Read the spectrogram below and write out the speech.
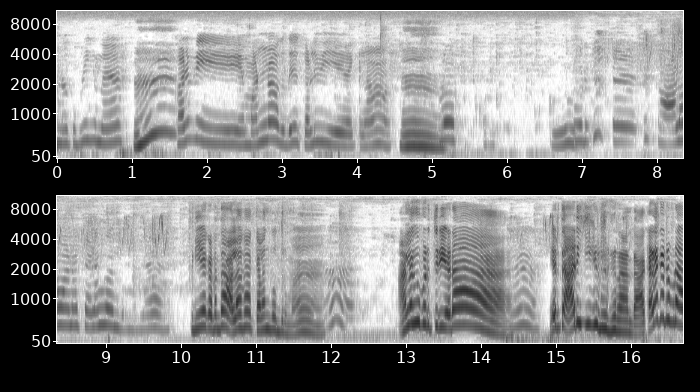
எனக்கு பிடிக்குமே. கழுவி மண்ணாகுது கழுவி வைக்கலாம். அளவான கிழங்கு வந்துடும்ல இப்படியே கிடந்தா அழகா கிழங்கு வந்துருமா? அழகுபடுத்துறியடா. எடுத்து அடுக்கிக்கிட்டு இருக்கிறான்டா. கிடக்கட்டும்டா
